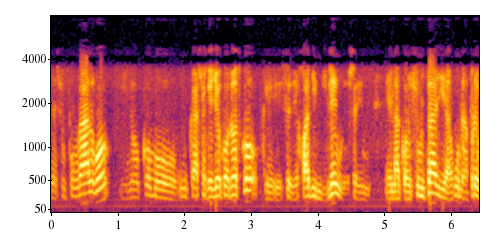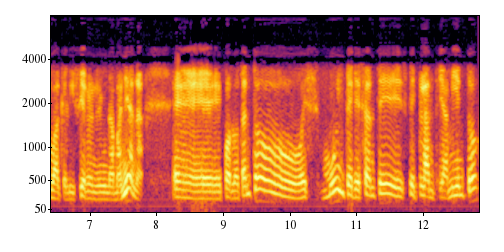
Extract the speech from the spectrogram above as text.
le suponga algo no como un caso que yo conozco que se dejó allí mil euros en, la consulta y alguna prueba que le hicieron en una mañana. Eh, por lo tanto, es muy interesante este planteamiento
